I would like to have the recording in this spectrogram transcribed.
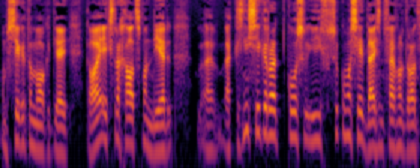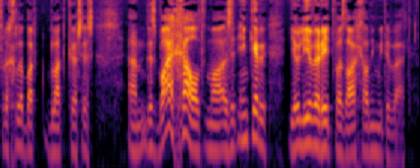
om seker te maak dat jy daai ekstra geld spandeer. Uh, ek is nie seker wat kos hier so kom ons sê R1500 vir 'n glibblad blad kursus. Ehm um, dis baie geld, maar as dit een keer jou lewe red, was daai geld nie moeite werd.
